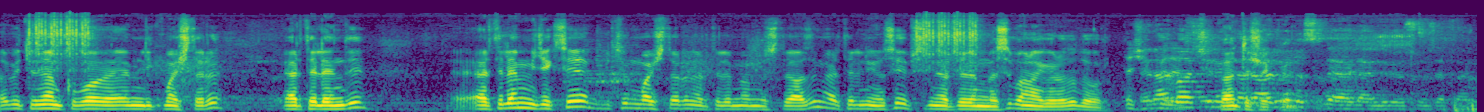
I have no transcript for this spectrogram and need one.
E, Bütün hem kupa ve hem lig maçları ertelendi. E, Ertelenmeyecekse bütün maçların ertelenmemesi lazım. Erteleniyorsa hepsinin ertelenmesi bana göre de doğru. Teşekkür ederim. Ben teşekkür ederim. nasıl değerlendiriyorsunuz efendim?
